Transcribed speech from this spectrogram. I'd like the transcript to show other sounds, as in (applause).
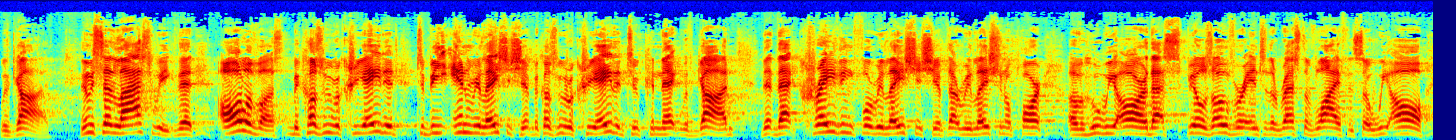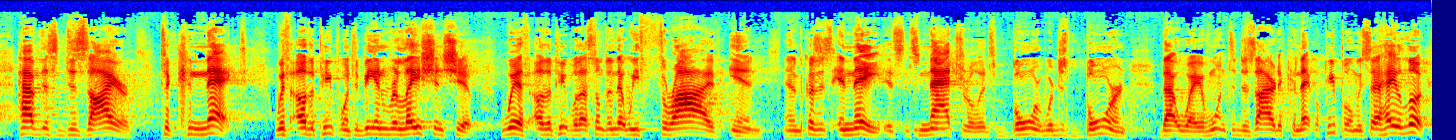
with God. And we said last week that all of us, because we were created to be in relationship, because we were created to connect with God, that that craving for relationship, that relational part of who we are, that spills over into the rest of life. And so we all have this desire to connect with other people and to be in relationship with other people. That's something that we thrive in. And because it's innate, it's, it's natural, it's born, we're just born that way of wanting to desire to connect with people. And we say, hey, look,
